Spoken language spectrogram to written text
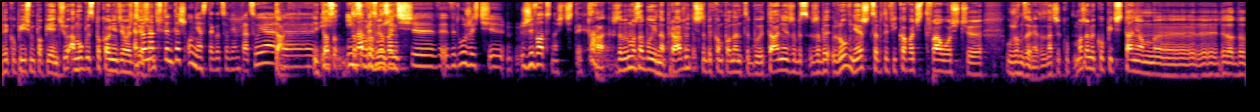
wykupiliśmy po pięciu, a mógłby spokojnie działać A to 10. nad tym też Unia, z tego co wiem, pracuje. Tak. e, I to są- i to ma są rozwiązania- wydłużyć, e, wy- wydłużyć e, żywotność tych. Tak, żeby można było je naprawić, produktów. żeby komponenty były tanie, żeby, żeby również certyfikować trwałość e, urządzenia. To znaczy kup, możemy kupić tanią e, lo-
